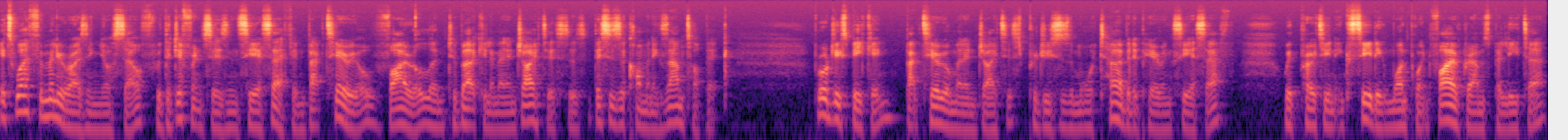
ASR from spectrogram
It's worth familiarising yourself with the differences in CSF in bacterial, viral, and tubercular meningitis, as this is a common exam topic. Broadly speaking, bacterial meningitis produces a more turbid appearing CSF, with protein exceeding 1.5 grams per litre,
